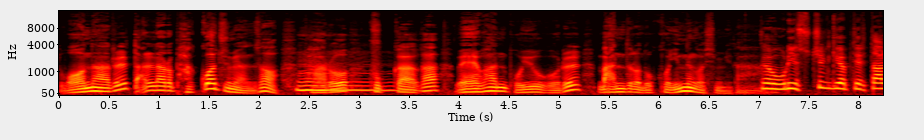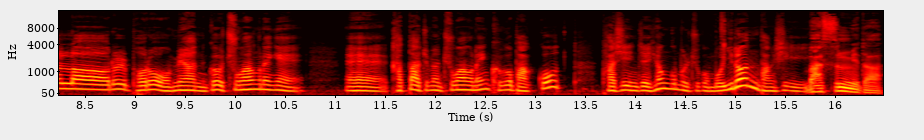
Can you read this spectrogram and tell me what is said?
원화를 달러로 바꿔주면서 바로 음. 국가가 외환 보유고를 만들어 놓고 있는 것입니다. 그 우리 수출 기업들이 달러를 벌어오면 그 중앙은행에 에, 갖다 주면 중앙은행 그거 받고 다시 이제 현금을 주고 뭐 이런 방식이 맞습니다.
